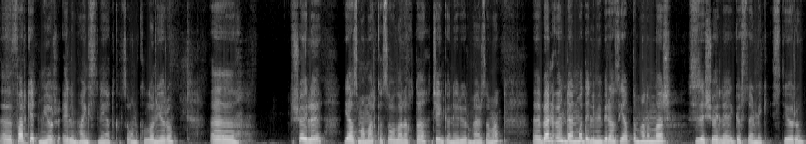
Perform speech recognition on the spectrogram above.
E, fark etmiyor. Elim hangisine yatkınsa onu kullanıyorum. E, şöyle yazma markası olarak da Cenk öneriyorum her zaman. E, ben önden modelimi biraz yaptım hanımlar size şöyle göstermek istiyorum.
